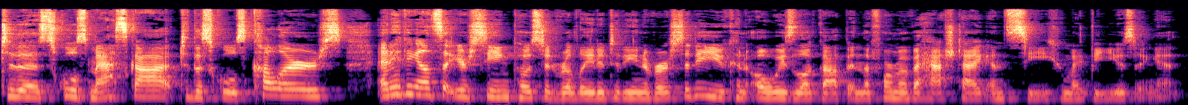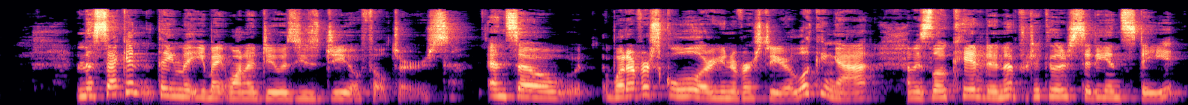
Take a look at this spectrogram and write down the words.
to the school's mascot, to the school's colors, anything else that you're seeing posted related to the university, you can always look up in the form of a hashtag and see who might be using it. And the second thing that you might want to do is use geofilters. And so, whatever school or university you're looking at is located in a particular city and state.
